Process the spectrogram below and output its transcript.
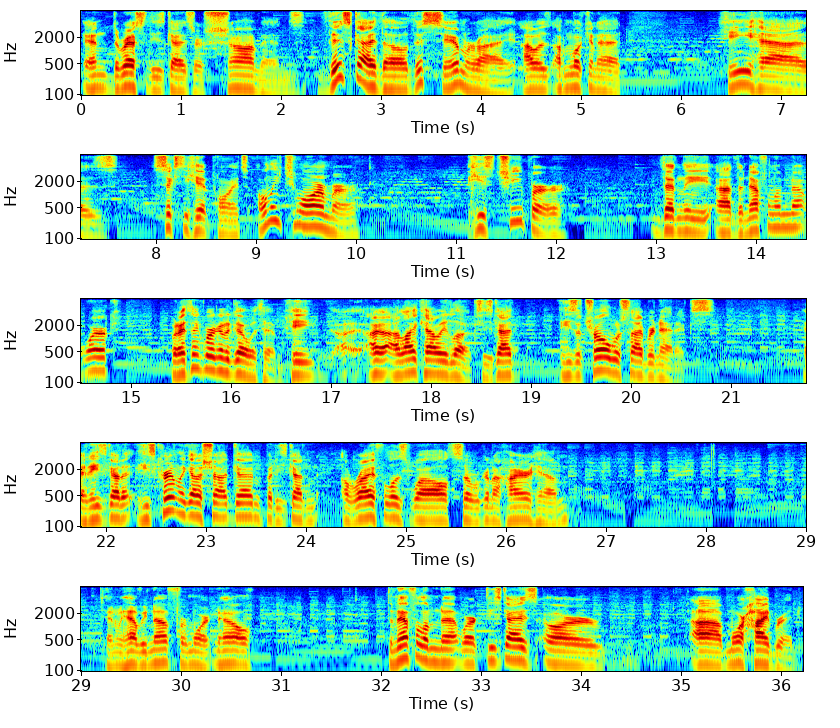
and the rest of these guys are shamans. This guy though, this samurai, I was I'm looking at, he has 60 hit points, only two armor. He's cheaper than the uh, the Nephilim network, but I think we're gonna go with him. He, I, I like how he looks. He's got, he's a troll with cybernetics and he's got a he's currently got a shotgun, but he's got an, a rifle as well. So we're gonna hire him, and we have enough for more. Now, the Nephilim network, these guys are uh, more hybrid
